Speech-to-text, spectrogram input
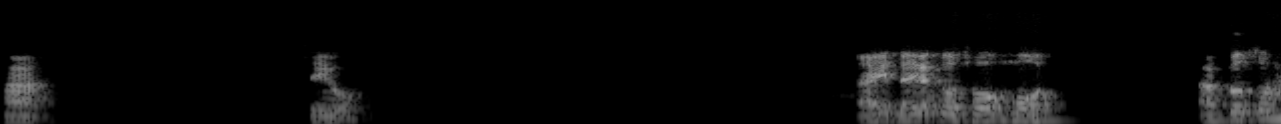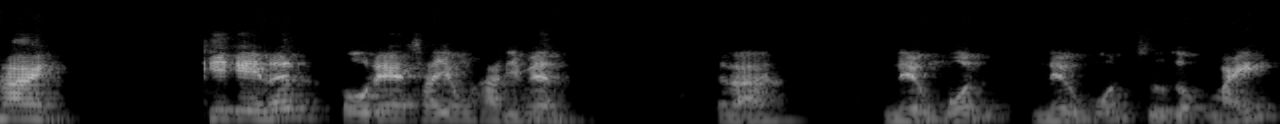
À. Seo đấy đấy là câu số 1 à, câu số 2 기계는 오래 사용하려면 tức là nếu muốn nếu muốn sử dụng máy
